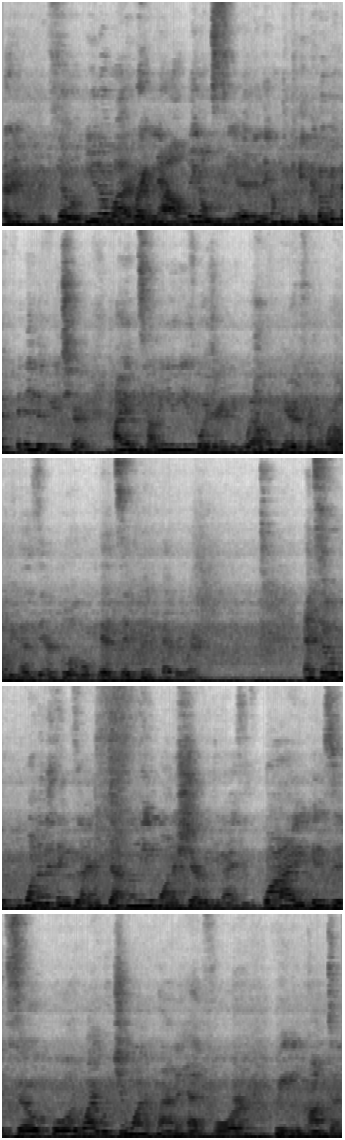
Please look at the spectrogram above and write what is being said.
so you know what? Right now, they don't see it and they don't think of it. But in the future, I am telling you, these boys are going to be well prepared for the world because they're global kids. They've been everywhere. And so one of the things that I definitely want to share with you guys is why is it so cool or why would you want to plan ahead for creating content.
